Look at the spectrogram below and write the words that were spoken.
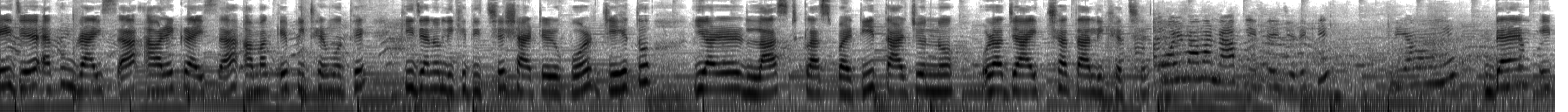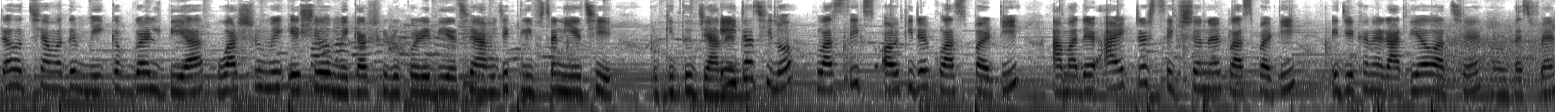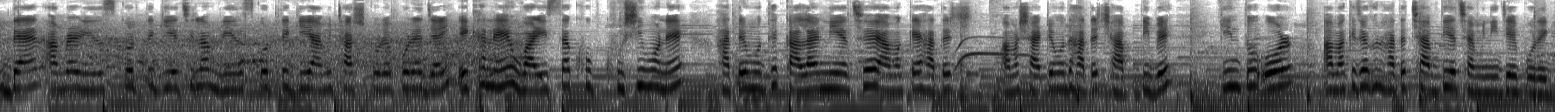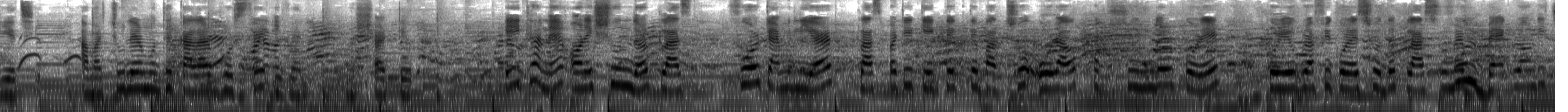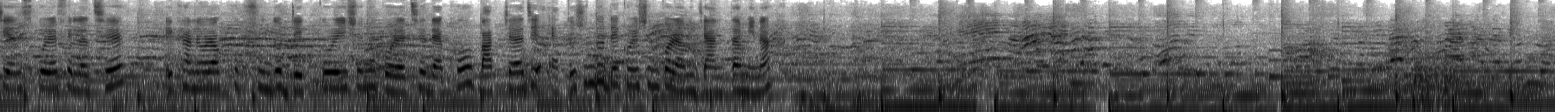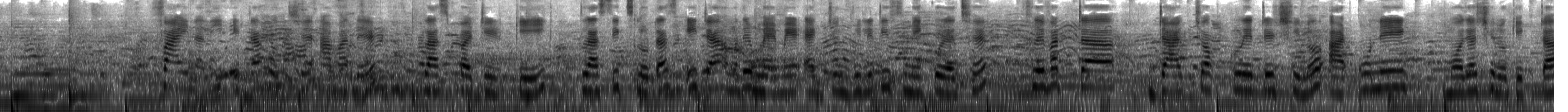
এই যে এখন রাইসা, আরেক রাইসা আমাকে পিঠের মধ্যে কি যেন লিখে দিচ্ছে শার্টের উপর। যেহেতু ইয়ারের লাস্ট ক্লাস পার্টি তার জন্য ওরা যা ইচ্ছা তা লিখেছে। ওই মামা না যে দেখি। দেন এটা হচ্ছে আমাদের মেকআপ গার্ল দিয়া। ওয়াশরুমে এসেও মেকআপ শুরু করে দিয়েছে। আমি যে ক্লিপসটা নিয়েছি ও কিন্তু জানে এইটা ছিল ক্লাস সিক্স অর্কিডের ক্লাস পার্টি আমাদের আরেকটা সেকশনের ক্লাস পার্টি এই যেখানে রাতিয়াও আছে আমার বেস্ট ফ্রেন্ড দেন আমরা রিলস করতে গিয়েছিলাম। রিলস করতে গিয়ে আমি ঠাস করে পড়ে যাই। এখানে ওয়ারিসা খুব খুশি মনে হাতের মধ্যে কালার নিয়েছে। আমাকে হাতের আমার শার্টের মধ্যে হাতের ছাপ দিবে। কিন্তু ওর আমাকে যখন হাতে ছাপ দিয়েছে আমি নিজেই পড়ে গিয়েছি। আমার চুলের মধ্যে কালার ভরছে ইভেন আমার শার্টেও। এইখানে অনেক সুন্দর ক্লাস ফোর ক্যামিলিয়ার ক্লাস পার্টির কেক দেখতে পাচ্ছ। ওরাও খুব সুন্দর করে কোরিওগ্রাফি করেছে। ওদের ক্লাসরুমে ফুল ব্যাকগ্রাউন্ডই চেঞ্জ করে ফেলেছে। এখানে ওরা খুব সুন্দর ডেকোরেশনও করেছে। দেখো বাচ্চারা যে এত সুন্দর ডেকোরেশন করে আমি জানতামই না। ফাইনালি এটা হচ্ছে আমাদের ক্লাস পার্টির কেক ক্লাস সিক্স লোটাস এটা আমাদের ম্যামের একজন রিলেটিভস মেক করেছে। ফ্লেভারটা ডার্ক চকলেটের ছিল, আর অনেক মজা ছিল কেকটা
